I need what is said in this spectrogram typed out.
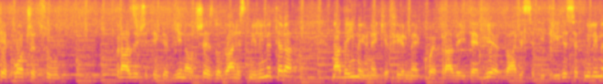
Te ploče su različitih debljina od 6 do 12 mm, mada imaju neke firme koje prave i deblje, 20 i 30 mm,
